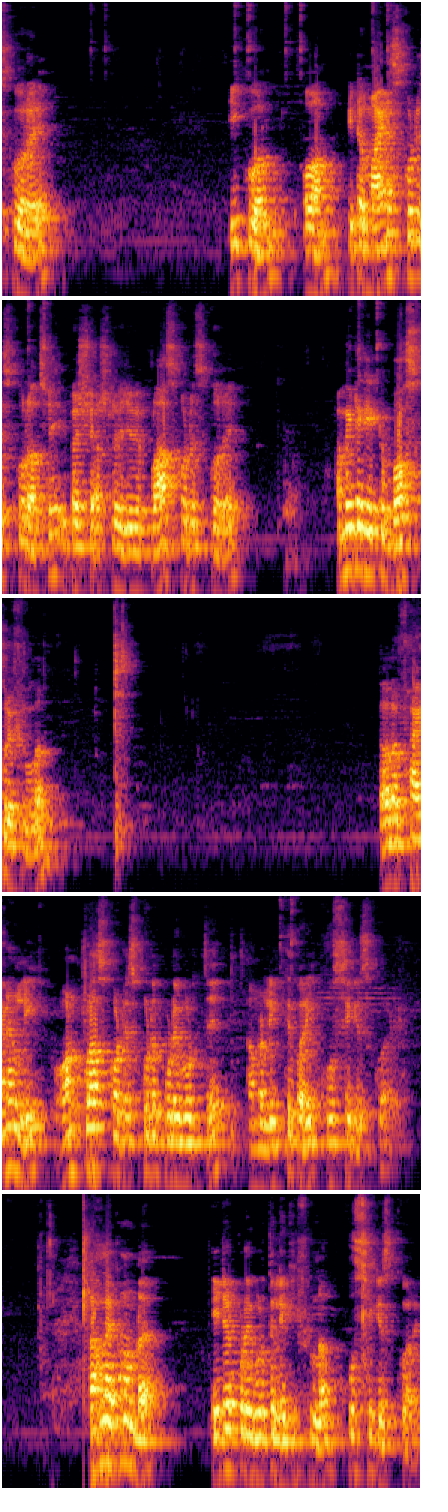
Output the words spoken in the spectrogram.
স্কোরে ইকুয়াল ওয়ান এটা মাইনাস কট স্কোর আছে এপাশে আসলে হয়ে যাবে প্লাস কট স্কোরে আমি এটাকে একটু বক্স করে ফেললাম। তাহলে ফাইনালি ওয়ান প্লাস কট স্কোরের পরিবর্তে আমরা লিখতে পারি কোসেক স্কোয়ারে তাহলে এখন আমরা এটার পরিবর্তে লিখে ফেললাম কোসেক স্কোয়ারে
